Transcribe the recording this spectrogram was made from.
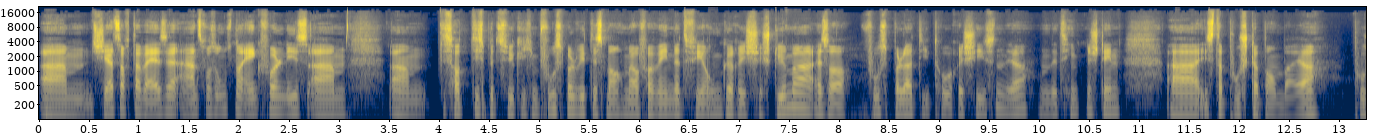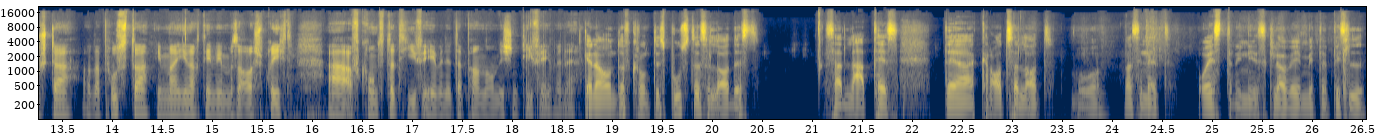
Ähm, scherzhafterweise, eins, was uns noch eingefallen ist, ähm, ähm, das hat diesbezüglich im Fußball wird das manchmal auch verwendet für ungarische Stürmer, also Fußballer, die Tore schießen, ja, und nicht hinten stehen, äh, ist der Pusta-Bomber, ja. Pusta oder Pusta, wie man, je nachdem, wie man es ausspricht, äh, aufgrund der Tiefebene, der pannonischen Tiefebene. Genau, und aufgrund des Booster-Salates, Salates, der Krautsalat, wo, weiß ich nicht, alles drin ist, glaube ich, mit ein bisschen,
